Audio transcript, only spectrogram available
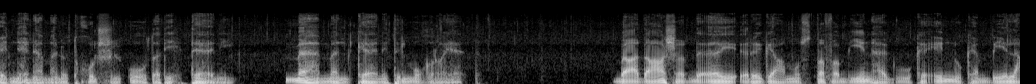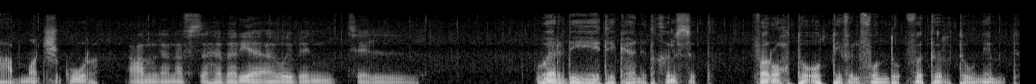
إننا ما ندخلش الأوضة دي تاني مهما كانت المغريات. بعد عشر دقايق رجع مصطفى بينهج وكأنه كان بيلعب ماتش كورة. عاملة نفسها بريئة قوي بنت ال... ورديتي كانت خلصت فرحت أوضتي في الفندق فطرت ونمت.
